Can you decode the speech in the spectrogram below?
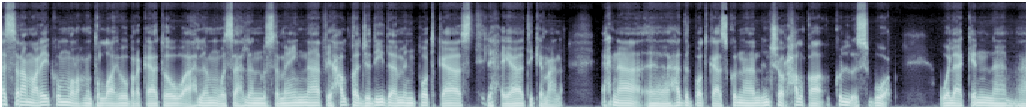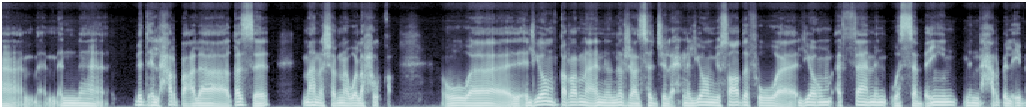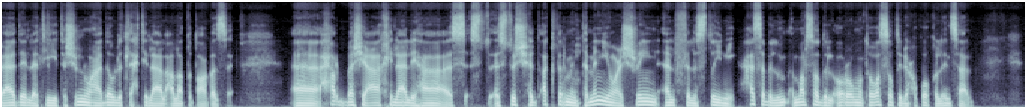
السلام عليكم ورحمة الله وبركاته وأهلا وسهلا مستمعينا في حلقة جديدة من بودكاست لحياتك معنا. إحنا آه هذا البودكاست كنا بننشر حلقة كل أسبوع ولكن آه من بدء الحرب على غزة ما نشرنا ولا حلقة. واليوم قررنا أن نرجع نسجل. إحنا اليوم يصادف هو اليوم الثامن والسبعين من حرب الإبادة التي تشنها دولة الاحتلال على قطاع غزة. آه، حرب بشعة خلالها استشهد أكثر من 28 ألف فلسطيني حسب المرصد الأورو متوسطي لحقوق الإنسان.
